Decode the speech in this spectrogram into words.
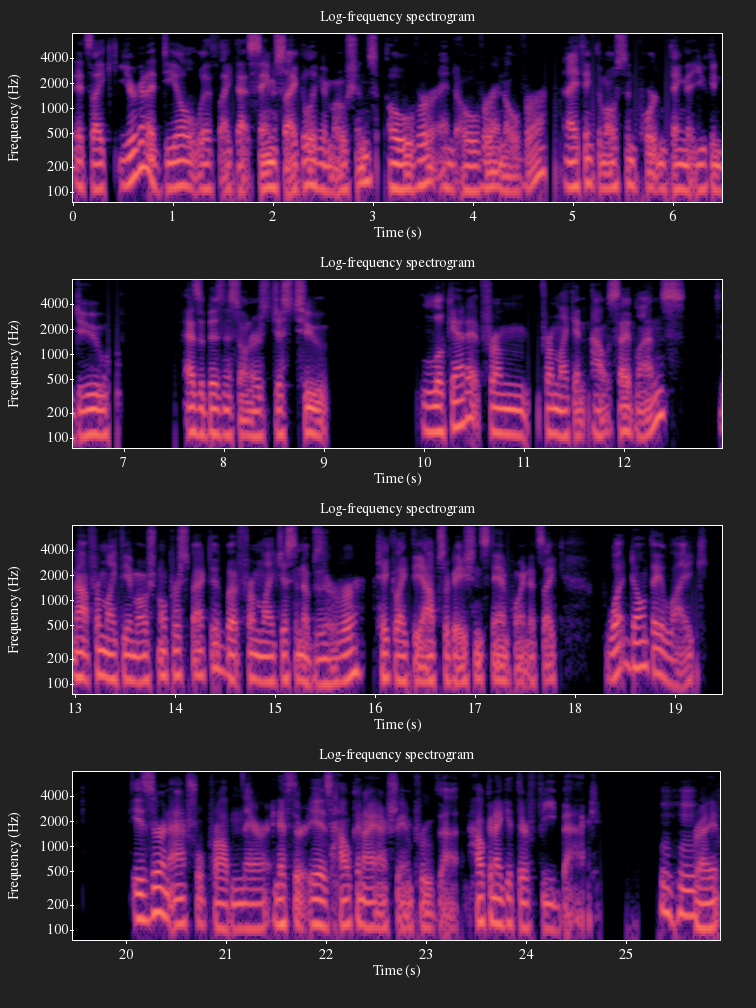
It's like you're going to deal with like that same cycle of emotions over and over and over and i think the most important thing that you can do as a business owner is just to look at it from from like an outside lens not from like the emotional perspective but from like just an observer take like the observation standpoint it's like what don't they like? Is there an actual problem there? And if there is how can i actually improve that? How can i get their feedback? Mhm. right?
